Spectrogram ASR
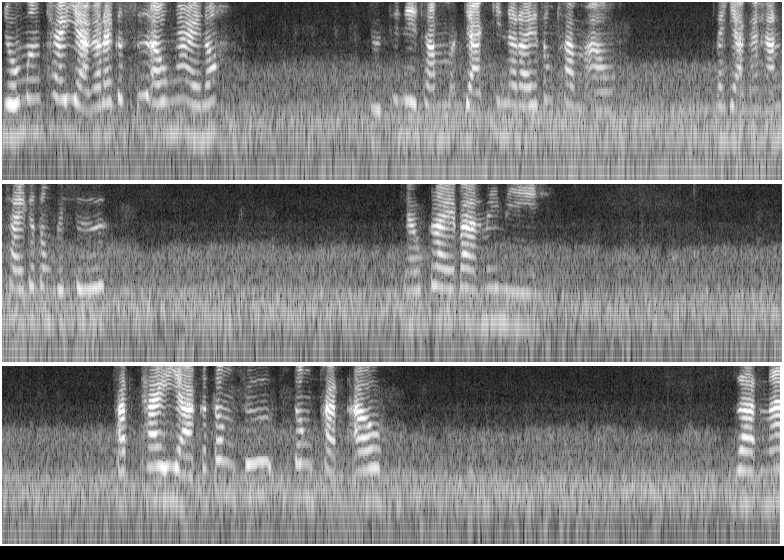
อยู่เมืองไทยอยากอะไรก็ซื้อเอาง่ายเนาะอยู่ที่นี่ทำอยากกินอะไรก็ต้องทำเอาแต่อยากอาหารไทยก็ต้องไปซื้อ แถวใกล้บ้านไม่มี ผัดไทยอยากก็ต้องซื้อต้องผัดเอาราดหน้า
